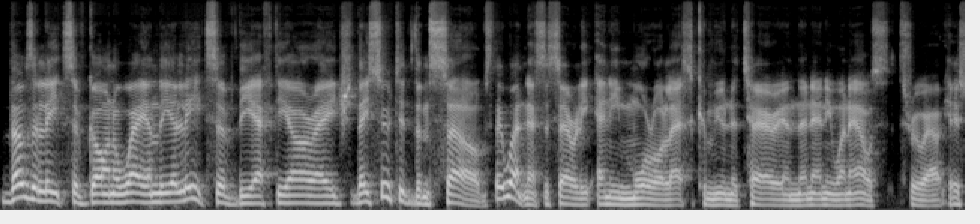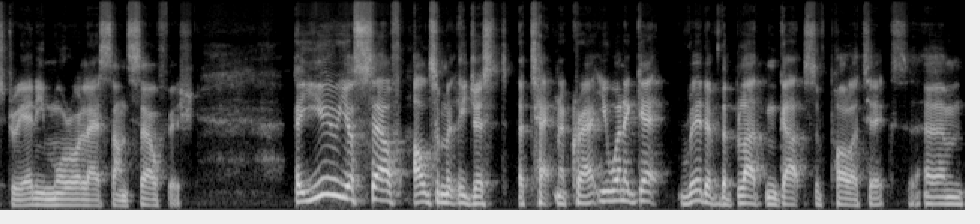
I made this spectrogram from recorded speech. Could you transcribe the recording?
Those elites have gone away, and the elites of the FDR age, they suited themselves. They weren't necessarily any more or less communitarian than anyone else throughout history, any more or less unselfish. Are you yourself ultimately just a technocrat? You want to get rid of the blood and guts of politics. Um,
